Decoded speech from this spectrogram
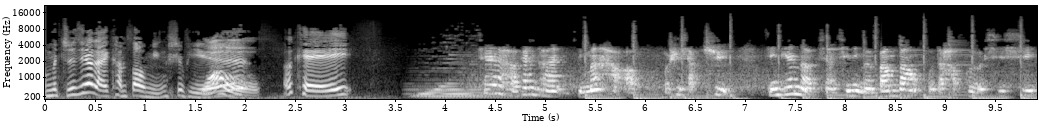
们直接来看报名视频。哇哦，OK。亲爱的好看团，你们好，我是小旭。今天呢，想请你们帮帮我的好朋友西西。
